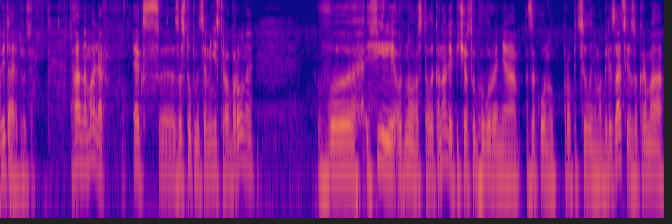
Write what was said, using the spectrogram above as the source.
Вітаю, друзі. Ганна Маляр, екс-заступниця міністра оборони, в ефірі одного з телеканалів під час обговорення закону про підсилення мобілізації, зокрема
